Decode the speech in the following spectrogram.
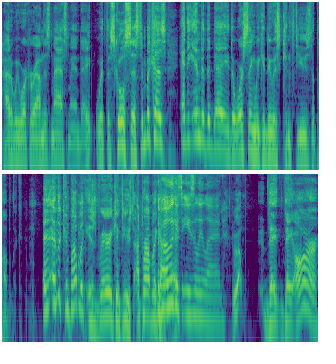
how do we work around this mask mandate with the school system? Because at the end of the day, the worst thing we can do is confuse the public. And, and the public is very confused. I probably The got public is easily led. well, they they are,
